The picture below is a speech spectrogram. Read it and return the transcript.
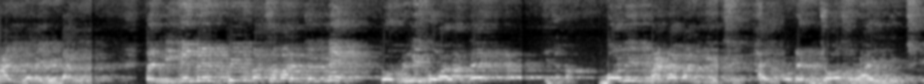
মারি ফেলাইবে ডাঙ্গে। নিজেদের পিঠ বাঁচাবার জন্য তবলিগ ওয়ালাদের বলির পাটা বানিয়েছে, হাইকোর্টের জজ রায় নিচ্ছে।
